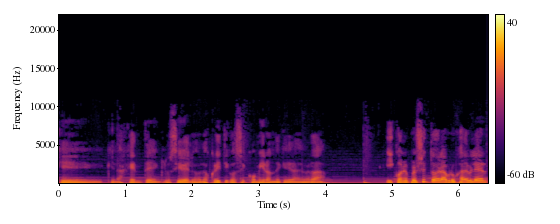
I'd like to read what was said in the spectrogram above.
que, la gente, inclusive los, críticos, se comieron de que era de verdad. Y con el proyecto de la bruja de Blair,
